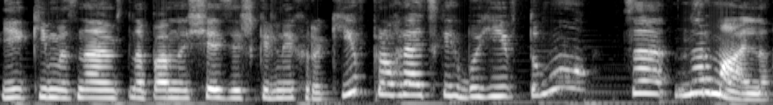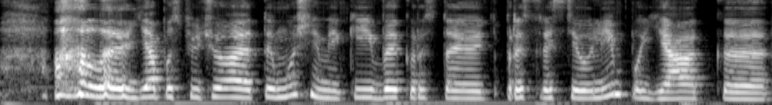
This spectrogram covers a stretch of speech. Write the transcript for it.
які ми знаємо, напевно, ще зі шкільних років про грецьких богів. Тому. Це нормально, але я поспівчуваю тим учням, які використають пристрасті Олімпу як е,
